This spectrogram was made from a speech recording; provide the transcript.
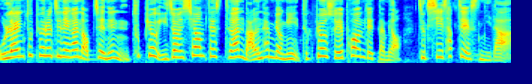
온라인 투표를 진행한 업체는 투표 이전 시험 테스트한 41명이 득표수에 포함됐다며 즉시 삭제했습니다.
